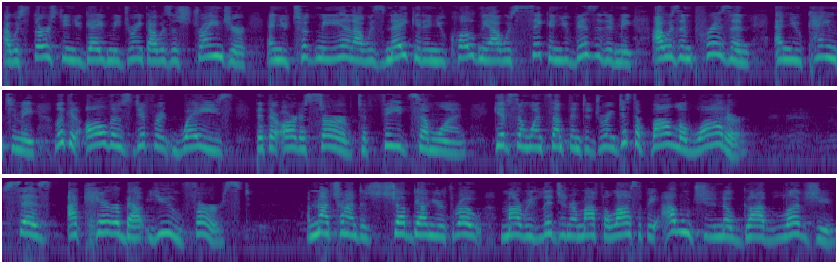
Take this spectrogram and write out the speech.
I was thirsty and you gave me drink. I was a stranger and you took me in. I was naked and you clothed me. I was sick and you visited me. I was in prison and you came to me. Look at all those different ways that there are to serve, to feed someone, give someone something to drink. Just a bottle of water says, I care about you first. I'm not trying to shove down your throat my religion or my philosophy. I want you to know God loves you.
